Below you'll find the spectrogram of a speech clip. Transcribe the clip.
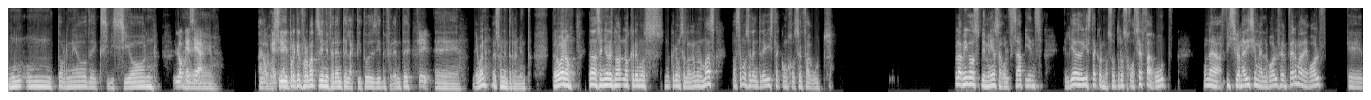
un, un torneo de exhibición. Lo que sea eh, sí, porque el formato es bien diferente, la actitud es bien diferente. Sí. Eh, y bueno, es un entrenamiento. Pero bueno, nada, señores, no, no, queremos, no queremos alargarnos más. Pasemos a la entrevista con José Fagut. Hola amigos, bienvenidos a Golf Sapiens. El día de hoy está con nosotros José Fagut, una aficionadísima del golf, enferma de golf, que,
